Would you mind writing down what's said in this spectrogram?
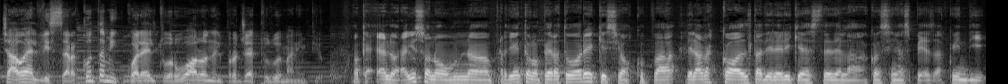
Ciao Elvis, raccontami qual è il tuo ruolo nel progetto Due Mani in Più. Ok, allora io sono un, praticamente un operatore che si occupa della raccolta delle richieste della consegna spesa, quindi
